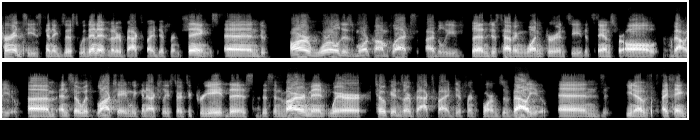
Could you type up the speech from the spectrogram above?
currencies can exist within it that are backed by different things. And our world is more complex, I believe, than just having one currency that stands for all value. Um, and so with blockchain, we can actually start to create this, this environment where tokens are backed by different forms of value. And, you know, I think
